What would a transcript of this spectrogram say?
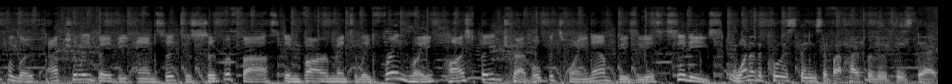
Hyperloop actually be the answer to super fast, environmentally friendly, high speed travel between our busiest cities? One of the coolest things about Hyperloop is that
